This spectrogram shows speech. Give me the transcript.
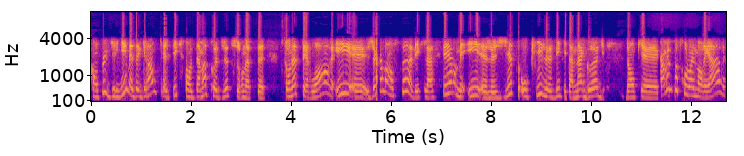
qu'on peut griller, mais de grande qualité, qui sont évidemment produites sur notre sur notre terroir. Et je commence ça avec la ferme et le gîte au pied levé, qui est à Magog. Donc, euh, quand même pas trop loin de Montréal.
